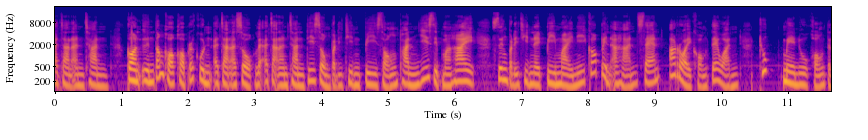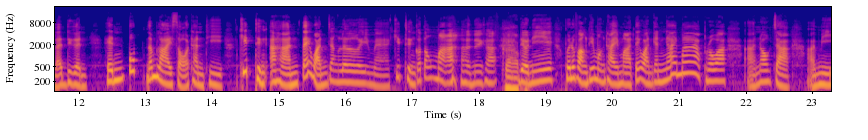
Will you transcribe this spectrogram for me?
อาจารย์อัญชัน ก่อนอื่นต้องขอขอบพระคุณอาจารย์อโศกและอาจารย์อัญชันที่ส่งปฏิทินปี 2020 มาให้ ซึ่งปฏิทินในปีใหม่นี้ก็เป็นอาหารแสนอร่อยของไต้หวัน ทุก เมนูของแต่ละเดือน เห็นปุ๊บน้ำลายสอทันที คิดถึงอาหารไต้หวันจังเลยแหมคิดถึงก็ต้องมานะคะเดี๋ยวนี้เพื่อนฟังที่เมืองไทยมาไต้หวันกันง่ายมาก เพราะว่าอนอกจากมี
